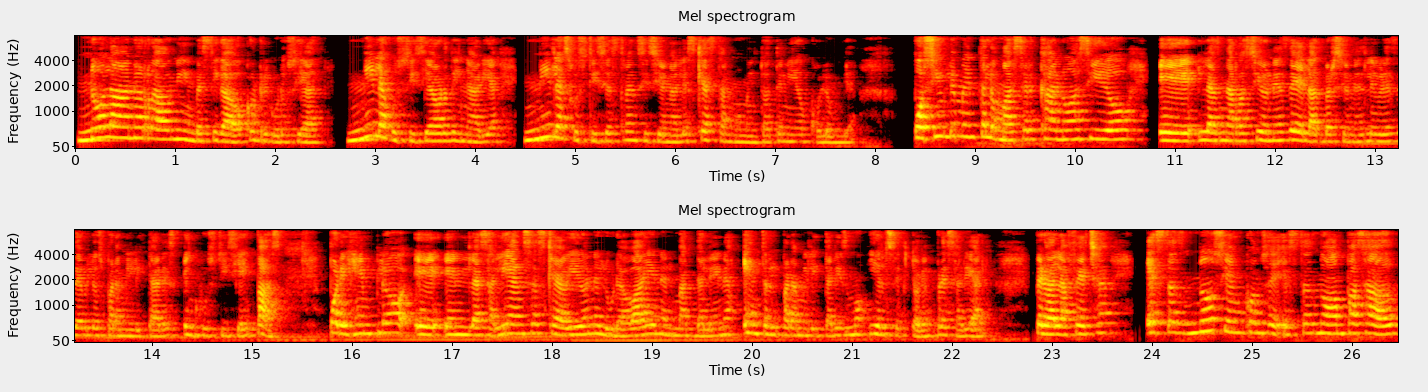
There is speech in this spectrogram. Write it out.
No la ha narrado ni investigado con rigurosidad ni la justicia ordinaria, ni las justicias transicionales que hasta el momento ha tenido Colombia. Posiblemente lo más cercano ha sido eh, las narraciones de las versiones libres de los paramilitares en justicia y paz. Por ejemplo, eh, en las alianzas que ha habido en el Urabá y en el Magdalena entre el paramilitarismo y el sector empresarial. Pero a la fecha, estas no, se han, estas no han pasado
